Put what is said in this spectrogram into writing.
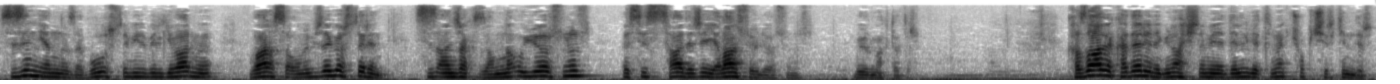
sizin yanınızda bu usta bir bilgi var mı? Varsa onu bize gösterin. Siz ancak zanna uyuyorsunuz ve siz sadece yalan söylüyorsunuz buyurmaktadır. Kaza ve kader ile günah işlemeye delil getirmek çok çirkindir.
